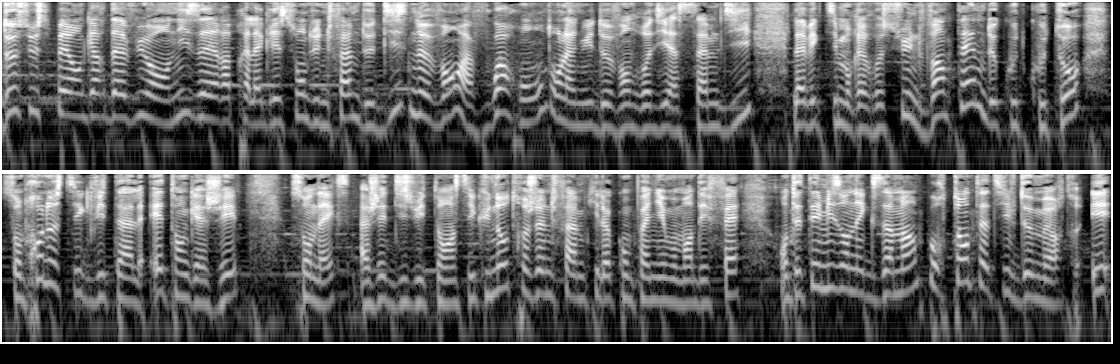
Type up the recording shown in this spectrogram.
Deux suspects en garde à vue en Isère après l'agression d'une femme de 19 ans à Voiron dans la nuit de vendredi à samedi. La victime aurait reçu une vingtaine de coups de couteau. Son pronostic vital est engagé. Son ex, âgé de 18 ans, ainsi qu'une autre jeune femme qui l'accompagnait au moment des faits, ont été mis en examen pour tentative de meurtre et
